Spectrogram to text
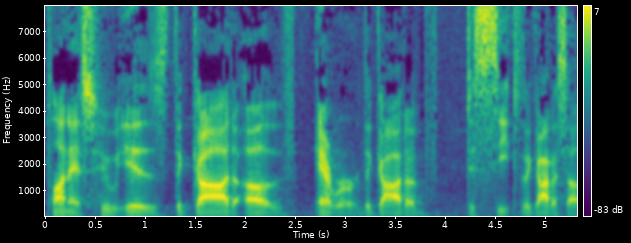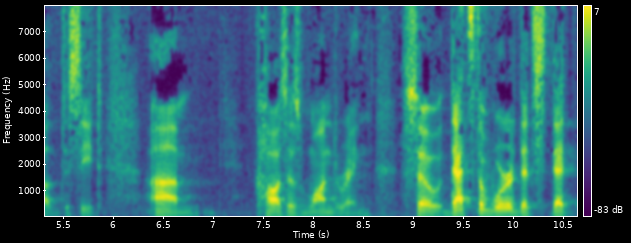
Planis, who is the god of error, the god of deceit, the goddess of deceit, um, causes wandering. So that's the word that's, that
